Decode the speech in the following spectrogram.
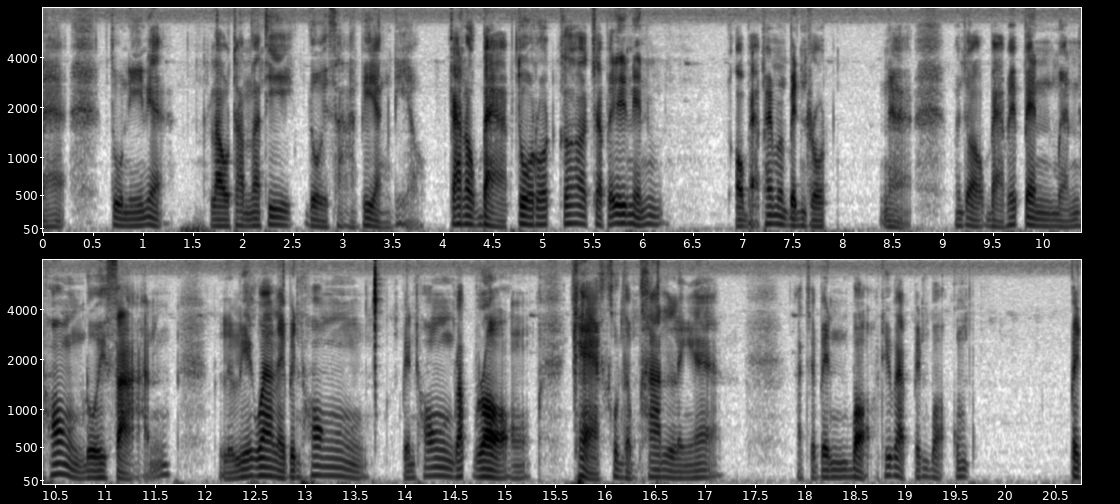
นะฮะ ตัวนี้เนี่ยเราทำหน้าที่โดยสารเพียงอย่างเดียว การออกแบบตัวรถก็จะไม่ได้เน้นออกแบบให้มันเป็นรถ นะมันจะออกแบบให้เป็นเหมือนห้องโดยสาร หรือเรียกว่าอะไรเป็นห้องเป็นห้องรับรองแขกคนสำคัญอะไรเงี้ยอาจจะเป็นเบาะที่แบบเป็นเบาะเป็น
